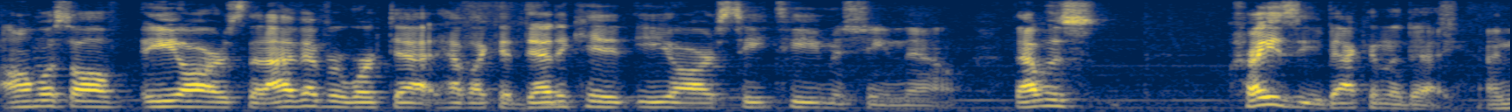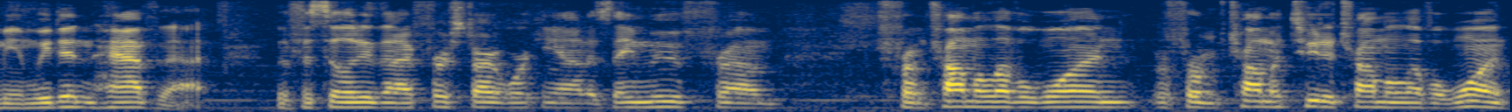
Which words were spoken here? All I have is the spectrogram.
almost all ERs that I've ever worked at have like a dedicated ER CT machine now. That was crazy back in the day. I mean, we didn't have that. The facility that I first started working at, as they moved from from trauma level one or from trauma two to trauma level one,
